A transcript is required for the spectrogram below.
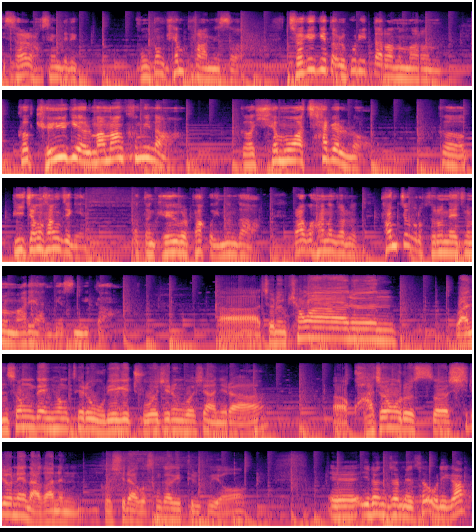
이스라엘 학생들이 공동 캠프를 하면서 적에게도 얼굴이 있다라는 말은 그 교육이 얼마만큼이나 그 혐오와 차별로 그 비정상적인 어떤 교육을 받고 있는가라고 하는 것을 단적으로 드러내주는 말이 아니겠습니까? 아, 저는 평화는 완성된 형태로 우리에게 주어지는 것이 아니라 어, 과정으로서 실현해 나가는 것이라고 생각이 들고요. 에, 이런 점에서 우리가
